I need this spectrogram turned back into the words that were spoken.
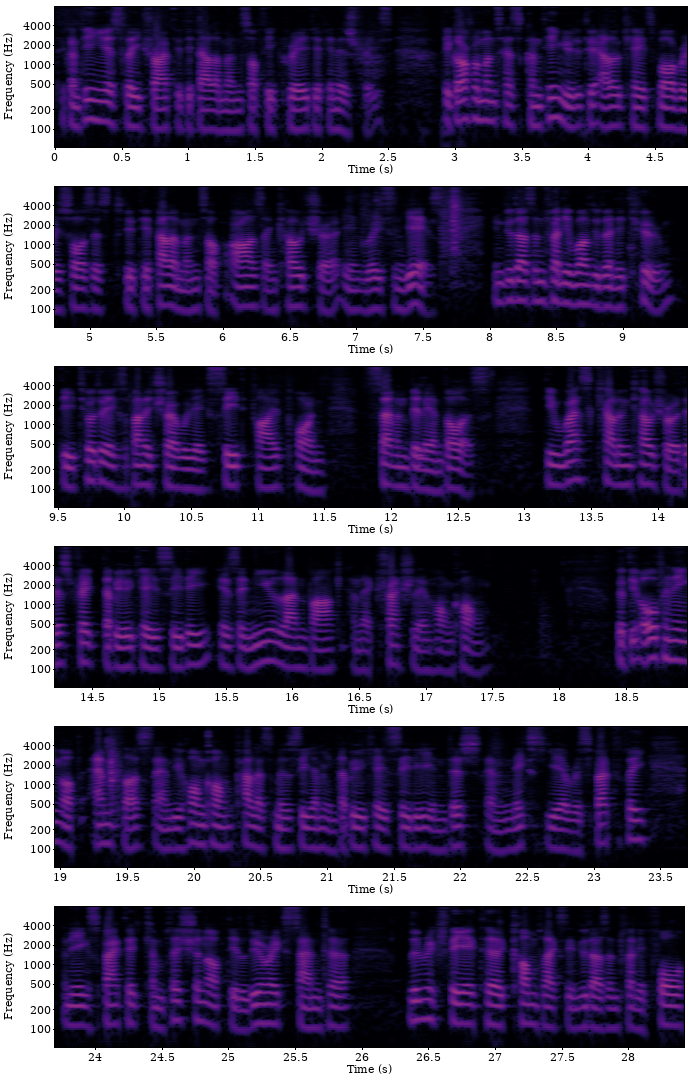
to continuously drive the development of the creative industries. The government has continued to allocate more resources to the development of arts and culture in recent years. In 2021 to 2022, the total expenditure will exceed $5.7 billion. The West Kowloon Cultural District, WKCD, is a new landmark and attraction in Hong Kong. With the opening of M Plus and the Hong Kong Palace Museum in WKCD in this and next year, respectively, and the expected completion of the Lyric Center Lyric Theatre complex in 2024,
